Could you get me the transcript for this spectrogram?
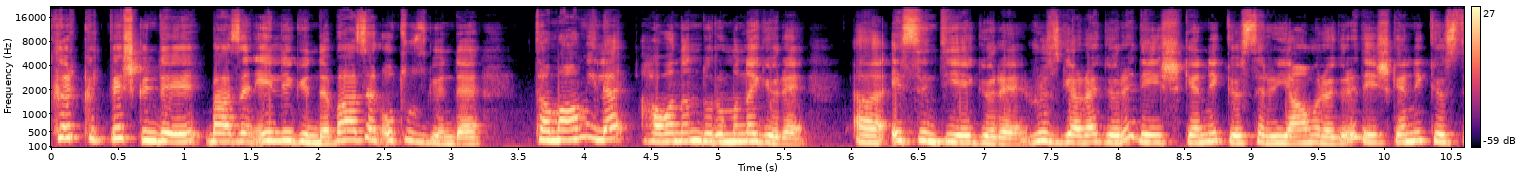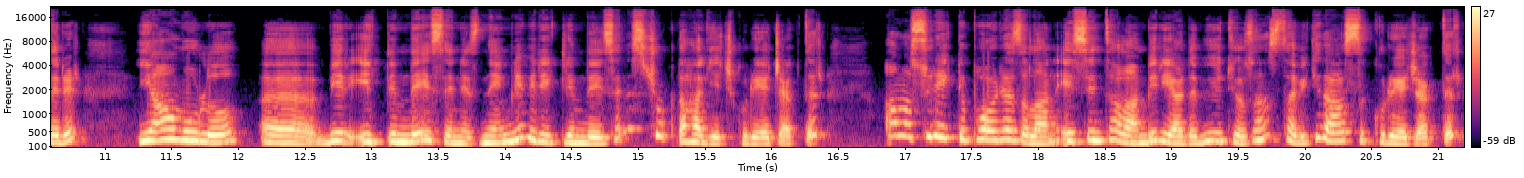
40-45 günde, bazen 50 günde, bazen 30 günde tamamıyla havanın durumuna göre, e, esintiye göre, rüzgara göre değişkenlik gösterir, yağmura göre değişkenlik gösterir. Yağmurlu e, bir iklimdeyseniz, nemli bir iklimdeyseniz çok daha geç kuruyacaktır. Ama sürekli poyraz alan, esinti alan bir yerde büyütüyorsanız tabii ki daha sık kuruyacaktır.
